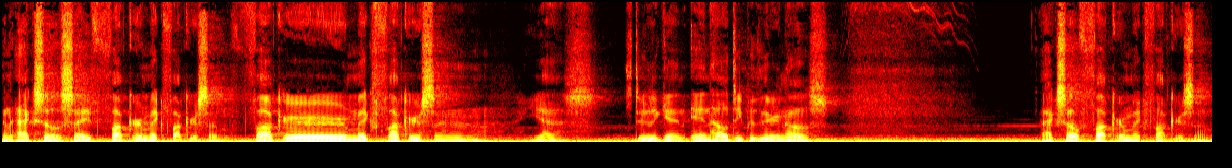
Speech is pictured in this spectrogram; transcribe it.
And exhale, say fucker McFuckerson. Fucker McFuckerson. Yes. Let's do it again. Inhale deeply through your nose. Exhale, fucker McFuckerson.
